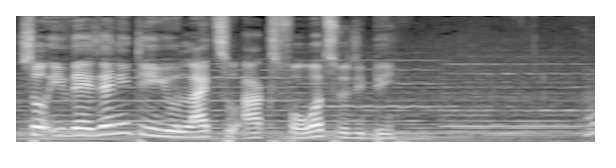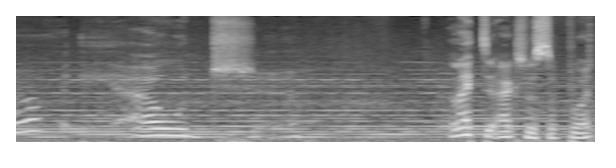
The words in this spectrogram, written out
So, if there's anything you would like to ask for, what would it be? Uh, I would like to ask for support,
